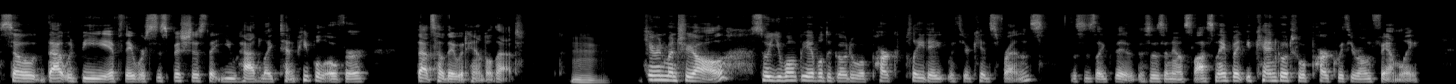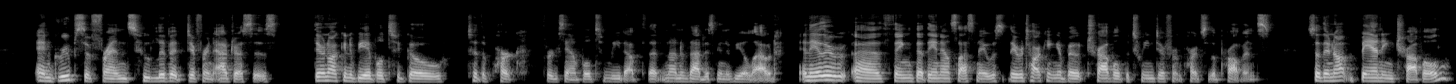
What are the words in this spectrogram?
So that would be if they were suspicious that you had like 10 people over, that's how they would handle that. Mm-hmm. Here in Montreal, so you won't be able to go to a park play date with your kids' friends. This is like the this was announced last night, but you can go to a park with your own family. And groups of friends who live at different addresses, they're not going to be able to go to the park, for example, to meet up. That none of that is going to be allowed. And the other uh, thing that they announced last night was they were talking about travel between different parts of the province. So they're not banning travel.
